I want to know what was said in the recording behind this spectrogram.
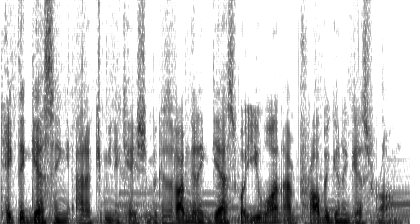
Take the guessing out of communication because if I'm going to guess what you want, I'm probably going to guess wrong.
